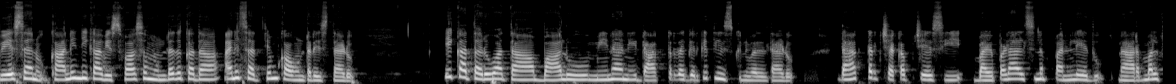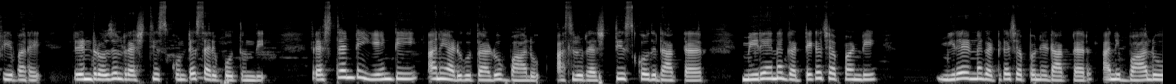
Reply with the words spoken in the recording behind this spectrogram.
వేశాను. కానీ నీకు ఆ విశ్వాసం ఉండదు కదా అని సత్యం కౌంటర్ ఇస్తాడు. ఇక తరువాత బాలు మీనాని డాక్టర్ దగ్గరికి తీసుకుని వెళ్తాడు. డాక్టర్ చెకప్ చేసి భయపడాల్సిన పని లేదు నార్మల్ ఫీవరే రెండు రోజులు రెస్ట్ తీసుకుంటే సరిపోతుంది. రెస్ట్ అంటే ఏంటి అని అడుగుతాడు బాలు. అసలు రెస్ట్ తీసుకోదు డాక్టర్. మీరైనా గట్టిగా చెప్పండి. మీరైనా గట్టిగా చెప్పండి డాక్టర్ అని బాలు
